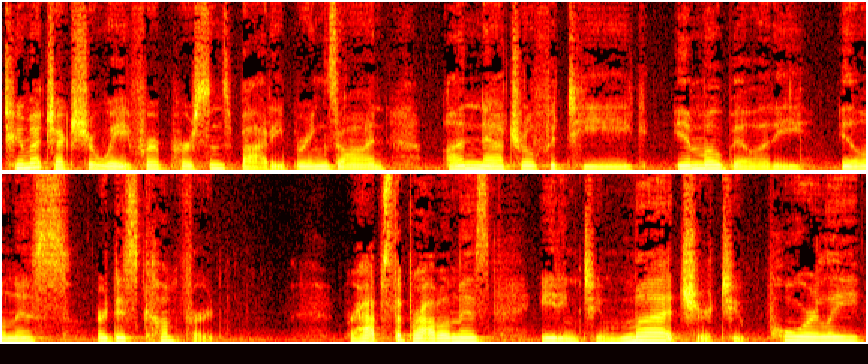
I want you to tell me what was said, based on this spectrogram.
too much extra weight for a person's body brings on unnatural fatigue, immobility, illness, or discomfort. Perhaps the problem is eating too much or too poorly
